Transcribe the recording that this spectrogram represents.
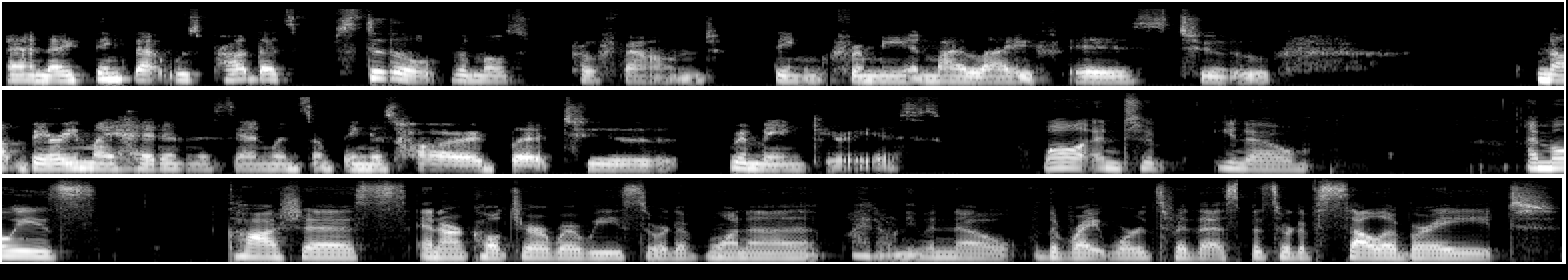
And I think that was pro- that's still the most profound thing for me in my life is to not bury my head in the sand when something is hard, but to remain curious. Well, and to, you know, I'm always cautious in our culture where we sort of want to, I don't even know the right words for this, but sort of celebrate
